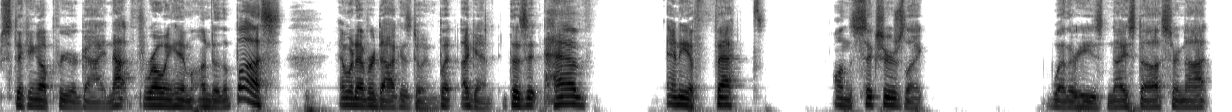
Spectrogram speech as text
sticking up for your guy, not throwing him under the bus, and whatever Doc is doing. But again, does it have any effect on the Sixers, like whether he's nice to us or not?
